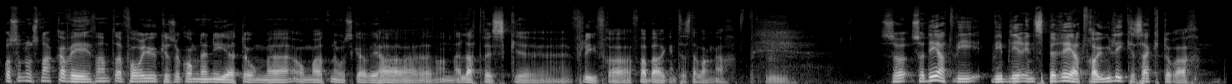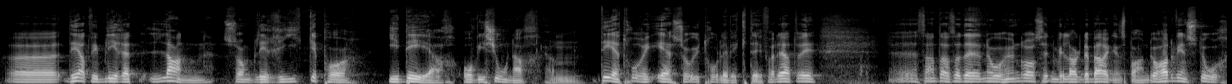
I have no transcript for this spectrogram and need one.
Og så nå snakker vi, sant? Forrige uke så kom det en nyhet om, eh, om at nå skal vi ha en elektrisk eh, fly fra, fra Bergen til Stavanger. Så, så det at vi, vi blir inspirert fra ulike sektorer, det at vi blir et land som blir rike på ideer og visjoner, det tror jeg er så utrolig viktig. For det at vi eh, sant? Altså det er nå 100 år siden vi lagde Bergensbanen. Da hadde vi en stor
